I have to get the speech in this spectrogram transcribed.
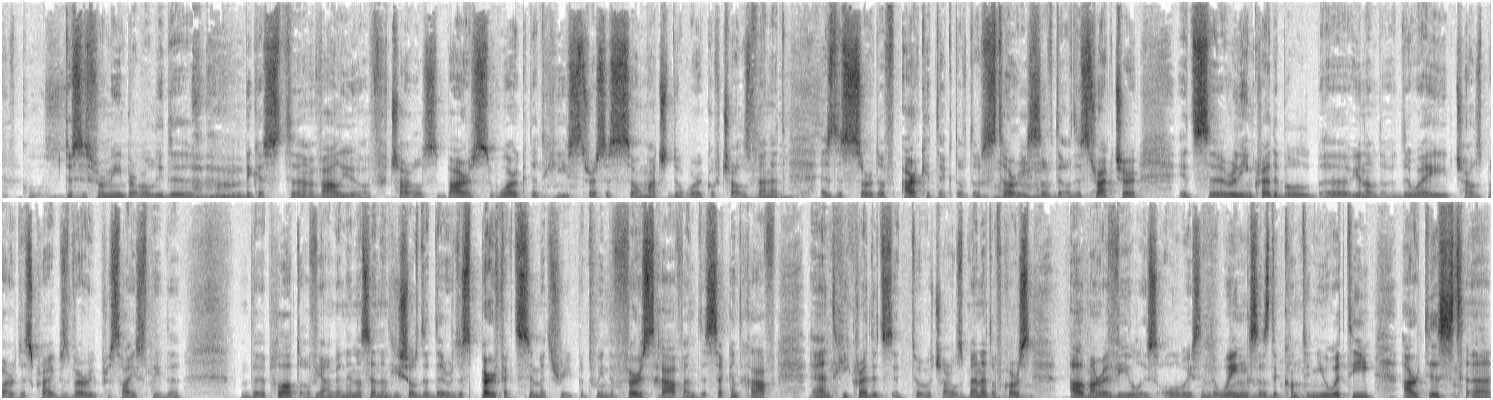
of course. This is for me probably the mm, biggest uh, value of Charles Barr's work that he stresses so much the work of Charles Bennett as this sort of architect of those stories of the of the structure. It's uh, really incredible, uh, you know, the, the way Charles Barr describes very precisely the the plot of Young and Innocent, and he shows that there is this perfect symmetry between the first half and the second half, and he credits it to Charles Bennett. Of course, Alma Reville is always in the wings as the continuity artist, uh,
